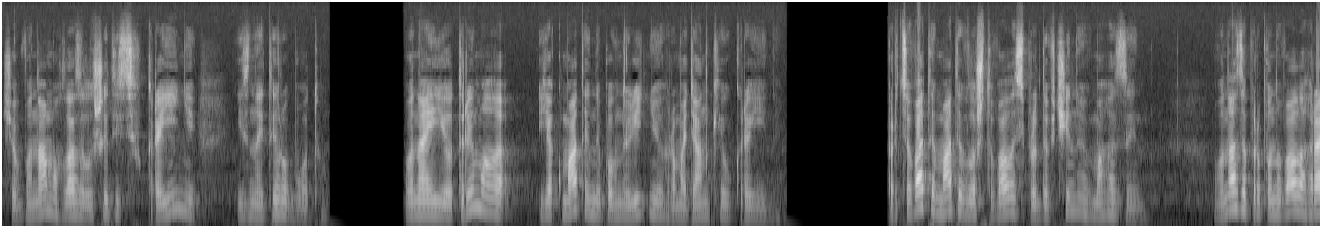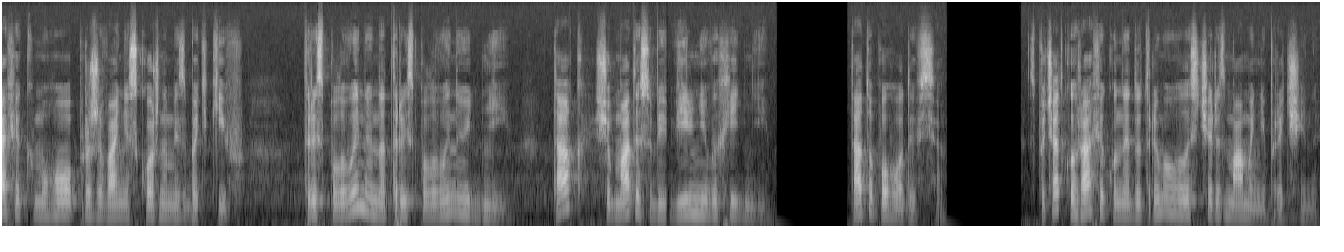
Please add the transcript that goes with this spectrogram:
щоб вона могла залишитись в країні і знайти роботу. Вона її отримала як мати неповнолітньої громадянки України. Працювати мати влаштувалась продавчиною в магазин. Вона запропонувала графік мого проживання з кожним із батьків 3,5 на 3,5 дні, так, щоб мати собі вільні вихідні. Тато погодився. Спочатку графіку не дотримувались через мамині причини.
